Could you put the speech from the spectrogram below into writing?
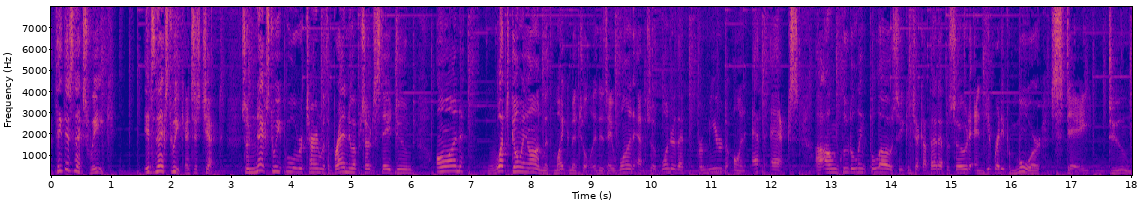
I think that's next week. It's next week, I just checked. So next week we will return with a brand new episode of Stay Doomed on What's Going On with Mike Mitchell. It is a one episode wonder that premiered on FX. Uh, I'll include a link below so you can check out that episode and get ready for more Stay Doomed.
